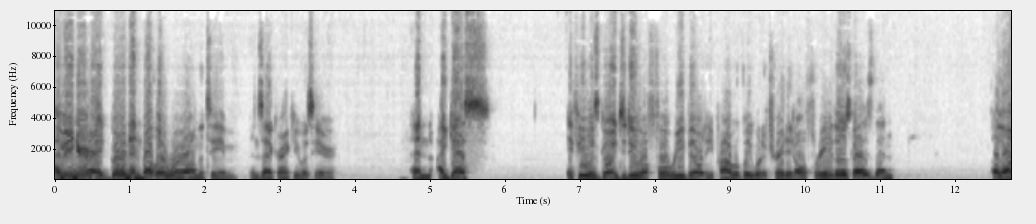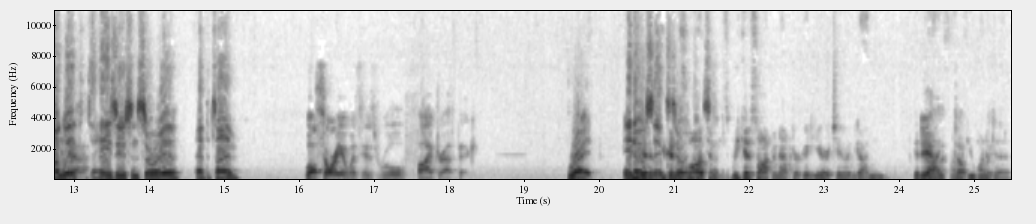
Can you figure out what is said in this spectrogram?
I mean, you're right. Gordon and Butler were on the team, and Zack Greinke was here. And I guess if he was going to do a full rebuild, he probably would have traded all three of those guys then, along with Yeah. Jesus and Soria at the time. Well, Soria was his Rule Five draft pick. Right. In you could have, 06 could have or swapped oh him. We could have swapped him after a good year or two and gotten good Yeah, value from him if you wanted to.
